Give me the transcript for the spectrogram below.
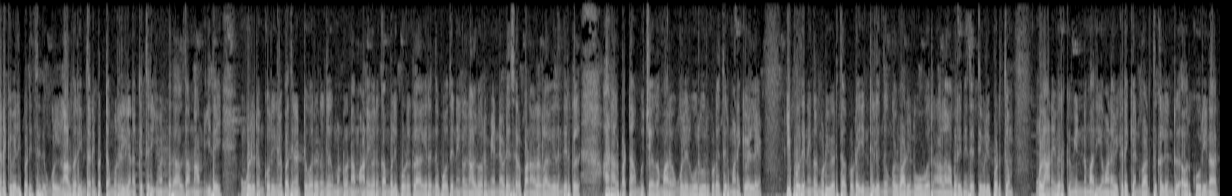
எனக்கு வெளிப்படுத்தியது. உங்கள் நால்வரையும் தனிப்பட்ட முறையில் எனக்கு தெரியும் என்பதால் தான் நான் இதை உங்களிடம் கூறுகிறேன். பதினெட்டு வருடங்களுக்கு முன்பு நாம் அனைவரும் கம்பளி போடுகளாக இருந்தபோது நீங்கள் நால்வரும் என்னுடைய சிறப்பானவர்களாக இருந்தீர்கள். ஆனால் பட்டாம்பூச்சியாக மாற உங்களில் ஒருவர் கூட தீர்மானிக்கவில்லை. இப்போது நீங்கள் முடிவெடுத்தால் கூட இன்றிலிருந்து உங்கள் வாழ்வின் ஒவ்வொரு நாளும் அபரிமிதத்தை வெளிப்படுத்தும். உங்கள் அனைவருக்கும் இன்னும் அதிகமானவை கிடைக்க என் வாழ்த்துக்கள் என்று அவர் கூறினார்.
